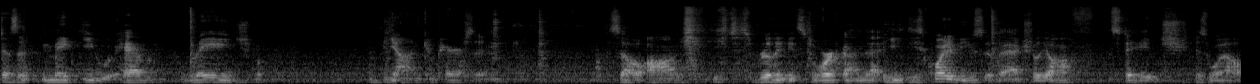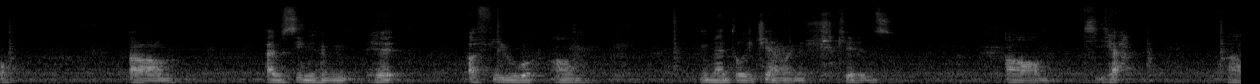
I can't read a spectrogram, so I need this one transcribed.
doesn't make you have rage beyond comparison. So um, he just really needs to work on that. He, he's quite abusive, actually, off stage as well. Um, I've seen him hit a few um, mentally challenged kids. Um, yeah. Uh,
